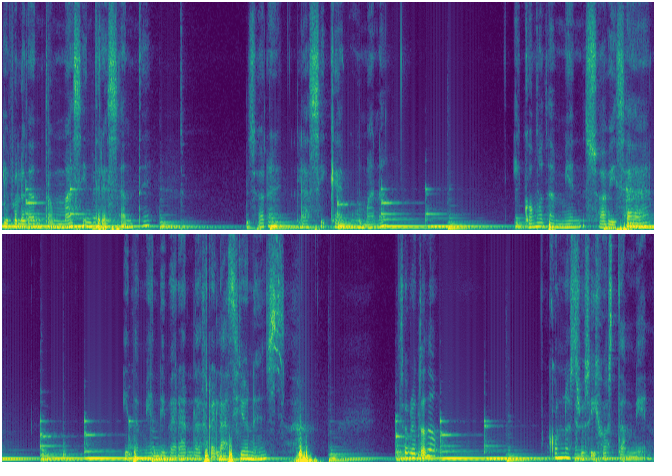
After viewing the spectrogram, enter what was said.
y por lo tanto más interesante sobre la psique humana y cómo también suavizar y también liberar las relaciones, sobre todo con nuestros hijos también,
